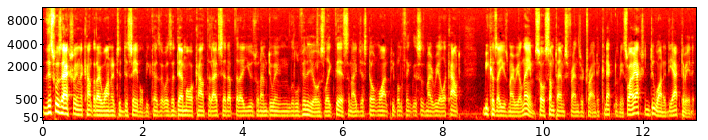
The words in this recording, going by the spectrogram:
This was actually an account that I wanted to disable because it was a demo account that I've set up that I use when I'm doing little videos like this, and I just don't want people to think this is my real account because I use my real name. So sometimes friends are trying to connect with me. So I actually do want to deactivate it.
